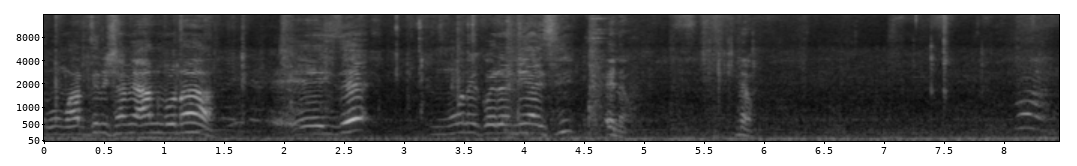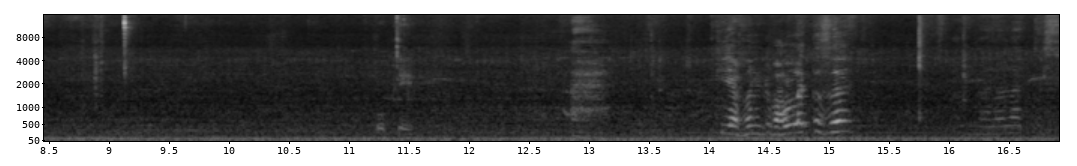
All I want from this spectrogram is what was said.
তোমার জিনিস আমি আনব না। এই যে মনে করে নিয়ে আইছি এই নাও নাও। ওকে। কি এখন একটু ভালো লাগতেছে? ভালো লাগতেছে।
